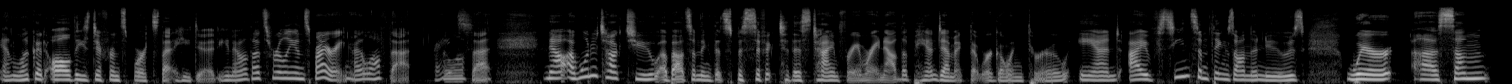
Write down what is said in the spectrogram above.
and look at all these different sports that he did. You know, that's really inspiring. I love that. I love that. Now, I want to talk to you about something that's specific to this time frame right now, the pandemic that we're going through. And I've seen some things on the news where uh, some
